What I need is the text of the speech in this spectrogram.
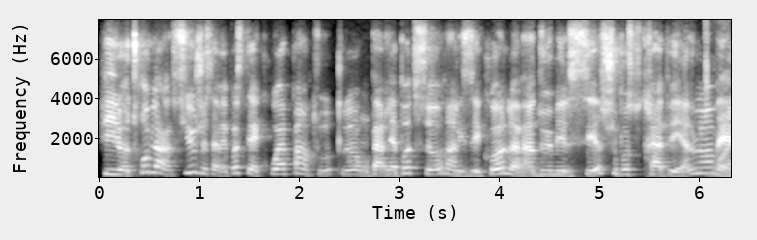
Puis le trouble anxieux, je ne savais pas c'était quoi pantoute. Là. On parlait pas de ça dans les écoles avant 2006. Je ne sais pas si tu te rappelles, là, mais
